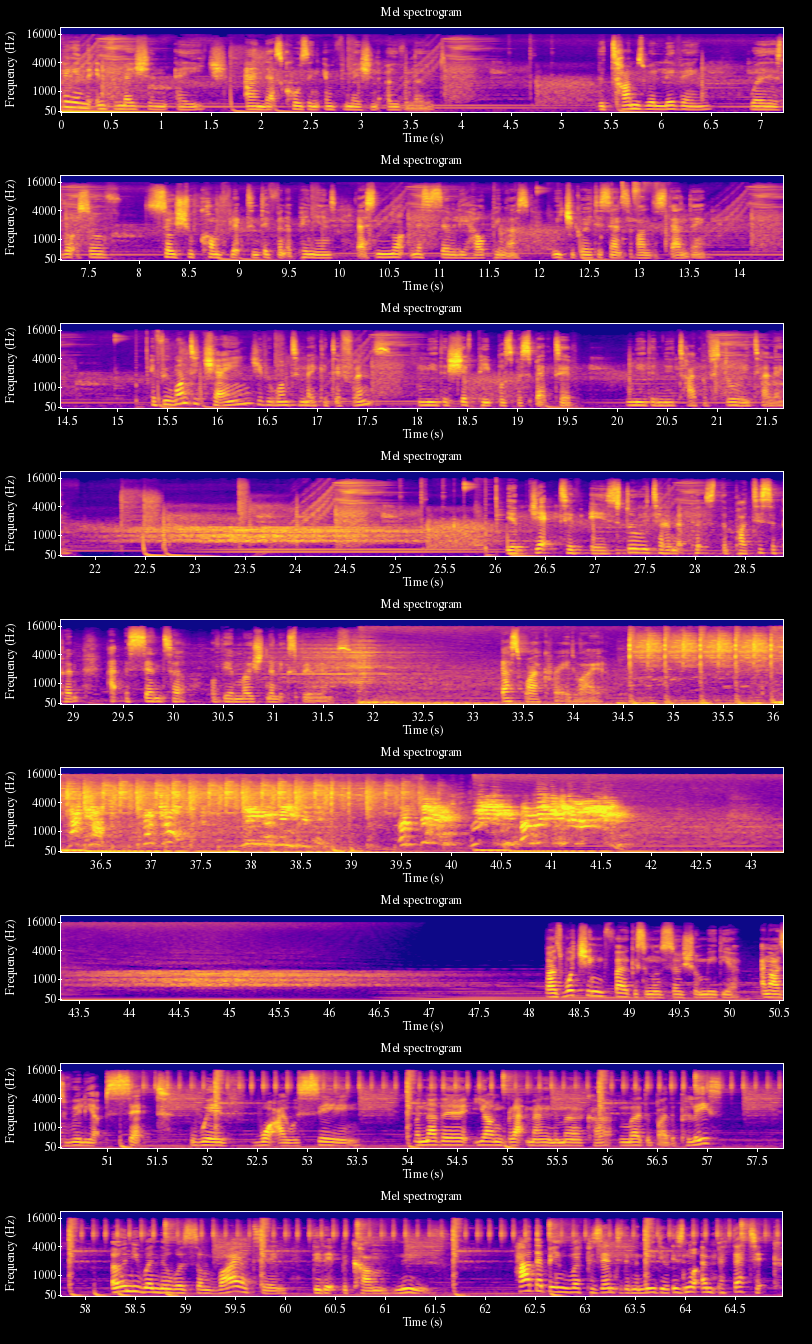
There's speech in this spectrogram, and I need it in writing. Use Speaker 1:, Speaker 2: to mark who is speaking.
Speaker 1: living in the information age, and that's causing information overload. The times we're living where there's lots of social conflict and different opinions, that's not necessarily helping us reach a greater sense of understanding. If we want to change, if we want to make a difference, we need to shift people's perspective. We need a new type of storytelling. The objective is storytelling that puts the participant at the center of the emotional experience. That's why I created Riot.
Speaker 2: Back up! Back up! Leave immediately! I said leave immediately!
Speaker 1: I was watching Ferguson on social media and I was really upset with what I was seeing. Another young black man in America murdered by the police. Only when there was some rioting did it become news. How they're being represented in the media is not empathetic.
